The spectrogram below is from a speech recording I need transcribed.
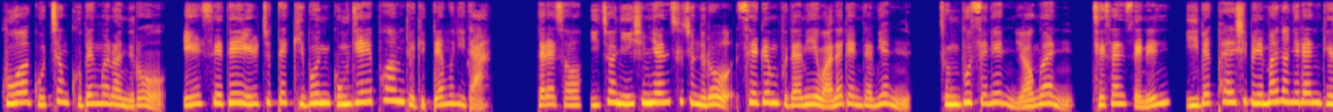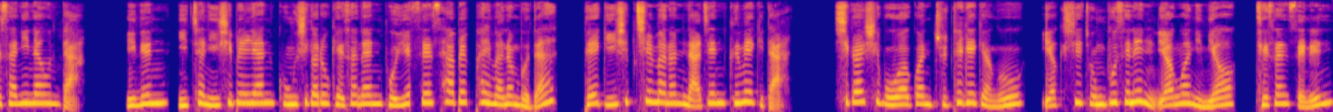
9억 5천9백만 원으로 1세대 1주택 기본 공제에 포함되기 때문이다. 따라서 2020년 수준으로 세금 부담이 완화된다면 종부세는 0원, 재산세는 281만 원이란 계산이 나온다. 이는 2021년 공시가로 계산한 보유세 408만 원보다 127만 원 낮은 금액이다. 시가 15억 원 주택의 경우 역시 종부세는 0원이며 재산세는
